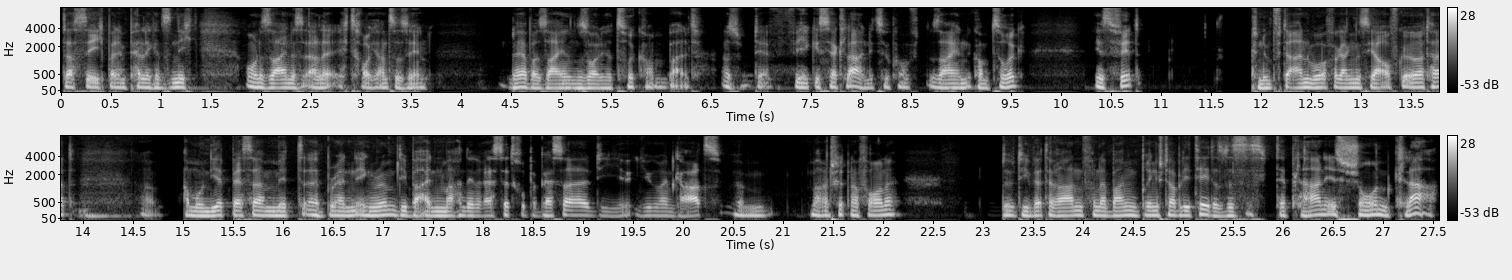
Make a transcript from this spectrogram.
das sehe ich bei den Pelicans nicht. Ohne Sein ist alle echt traurig anzusehen. Naja, aber Sein soll ja zurückkommen bald. Also der Weg ist ja klar in die Zukunft. Sein kommt zurück, ist fit, knüpfte an, wo er vergangenes Jahr aufgehört hat, äh, harmoniert besser mit äh, Brandon Ingram. Die beiden machen den Rest der Truppe besser. Die jüngeren Guards ähm, machen einen Schritt nach vorne. Die Veteranen von der Bank bringen Stabilität. Also das ist, der Plan ist schon klar.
